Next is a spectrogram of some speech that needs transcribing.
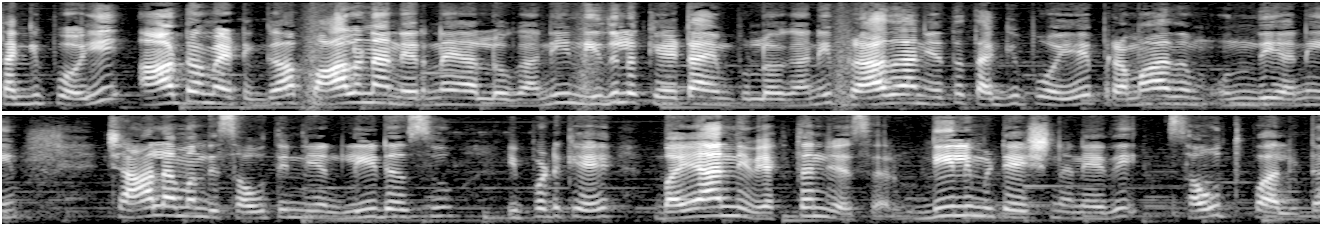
తగ్గిపోయి ఆటోమేటిక్గా పాలనా నిర్ణయాల్లో కానీ నిధుల కేటాయింపుల్లో కానీ ప్రాధాన్యత తగ్గిపోయే ప్రమాదం ఉంది అని చాలామంది సౌత్ ఇండియన్ లీడర్స్ ఇప్పటికే భయాన్ని వ్యక్తం చేశారు. డీలిమిటేషన్ అనేది సౌత్ పాలిట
